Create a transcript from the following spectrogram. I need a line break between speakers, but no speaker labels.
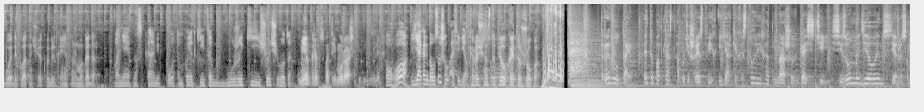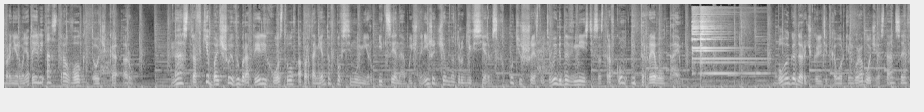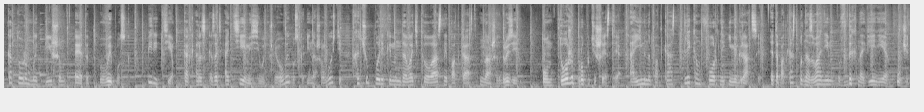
любой адекватный человек выберет, конечно же, Магадан.
Воняет носками, потом, ходят какие-то мужики, еще чего-то.
У меня прям, смотри, мурашки вылезли.
Ого! Я когда услышал, офигел.
Короче, наступила какая-то жопа.
Travel Time – это подкаст о путешествиях и ярких историях от наших гостей. Сезон мы делаем с сервисом бронирования отелей островок.ру. На островке большой выбор отелей, хостелов, апартаментов по всему миру, и цены обычно ниже, чем на других сервисах. Путешествуйте выгодно вместе с островком и Travel Time. Благодарочка летит коворкингу рабочая станция, в котором мы пишем этот выпуск. Перед тем, как рассказать о теме сегодняшнего выпуска и нашем госте, хочу порекомендовать классный подкаст наших друзей – он тоже про путешествия, а именно подкаст для комфортной иммиграции. Это подкаст под названием «Вдохновение учит».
